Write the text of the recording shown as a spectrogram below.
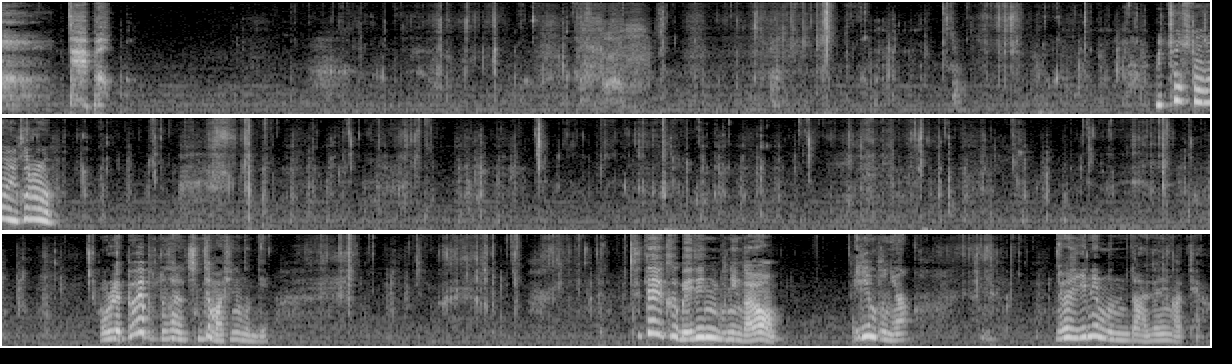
미쳤어, 이거를. 원래 뼈에 붙은 살이 진짜 맛있는 건데. 스테이크 몇 인분인가요? 1인분이야. 여기 1인분도 안 되는 것 같아요.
